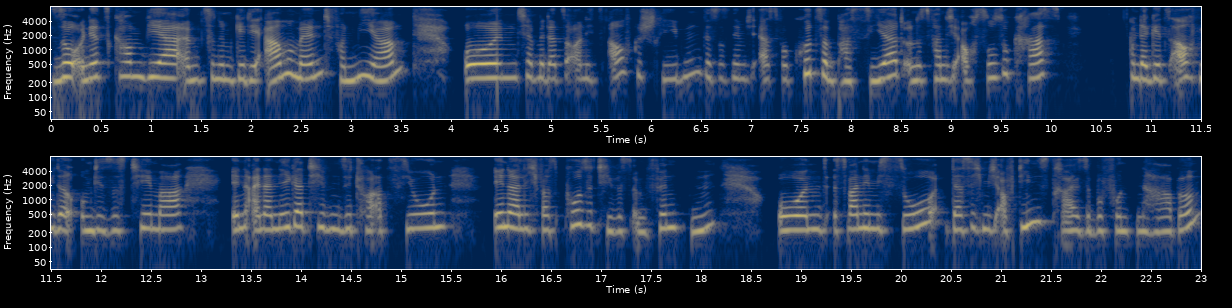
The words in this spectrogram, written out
So, und jetzt kommen wir, ähm, zu 'nem GDA-Moment von mir Und ich habe mir dazu auch nichts aufgeschrieben. Das ist nämlich erst vor Kurzem passiert und das fand ich auch so, so krass. Und da geht's auch wieder um dieses Thema, in einer negativen Situation innerlich was Positives empfinden. Und es war nämlich so, dass ich mich auf Dienstreise befunden habe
